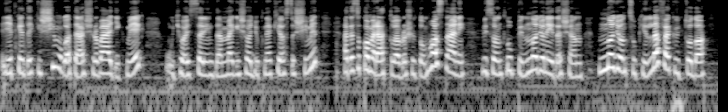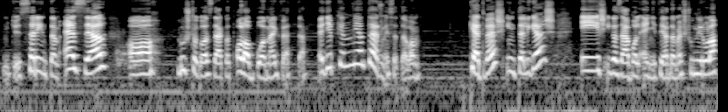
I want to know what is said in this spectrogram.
egyébként egy kis simogatásra vágyik még, úgyhogy szerintem meg is adjuk neki azt a simit. Hát ezt a kamerát továbbra sem tudom használni, viszont Lupin nagyon édesen, nagyon cukin lefeküdt oda, úgyhogy szerintem ezzel a lustagazdákat alapból megvette. Egyébként milyen természete van? kedves, intelligens, és igazából ennyit érdemes tudni róla.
